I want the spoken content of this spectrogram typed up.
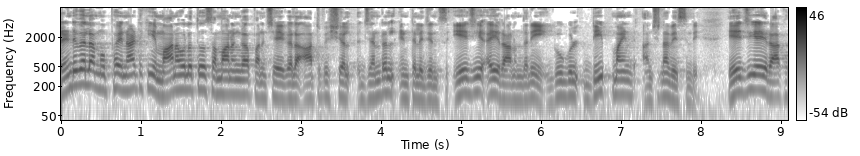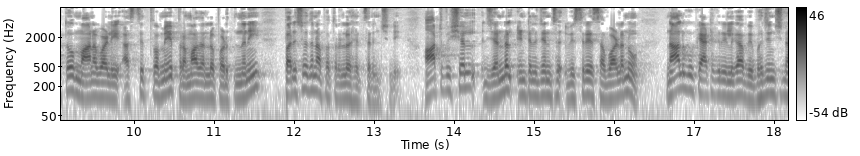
రెండు వేల ముప్పై నాటికి మానవులతో సమానంగా పనిచేయగల ఆర్టిఫిషియల్ జనరల్ ఇంటెలిజెన్స్ ఏజీఐ రానుందని గూగుల్ డీప్ మైండ్ అంచనా వేసింది. ఏజీఐ రాకతో మానవాళి అస్తిత్వమే ప్రమాదంలో పడుతుందని పరిశోధనా పత్రంలో హెచ్చరించింది. ఆర్టిఫిషియల్ జనరల్ ఇంటెలిజెన్స్ విసిరే సవాళ్ళను నాలుగు కేటగిరీలుగా విభజించిన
